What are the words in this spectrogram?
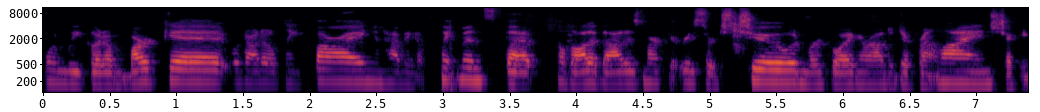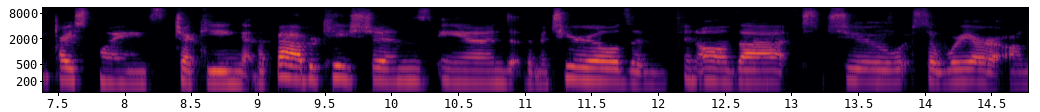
when we go to market. We're not only buying and having appointments, but a lot of that is market research too. And we're going around to different lines, checking price points, checking the fabrications and the materials and, and all of that too. So we are on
